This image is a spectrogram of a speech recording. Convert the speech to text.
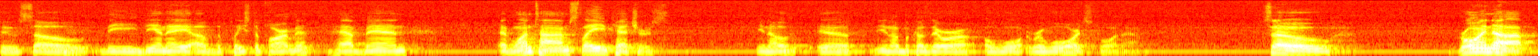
to. So the DNA of the police department have been, at one time, slave catchers. You know, if, you know, because there were award, rewards for them. So, growing up,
